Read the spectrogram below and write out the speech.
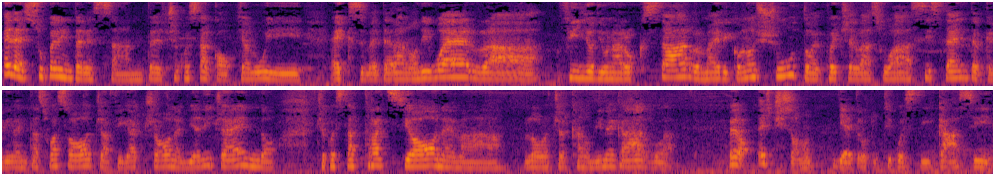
ed è super interessante, c'è questa coppia, lui ex veterano di guerra, figlio di una rockstar mai riconosciuto e poi c'è la sua assistente che diventa sua socia, figaccione e via dicendo. C'è questa attrazione, ma loro cercano di negarla. Però e ci sono dietro tutti questi casi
